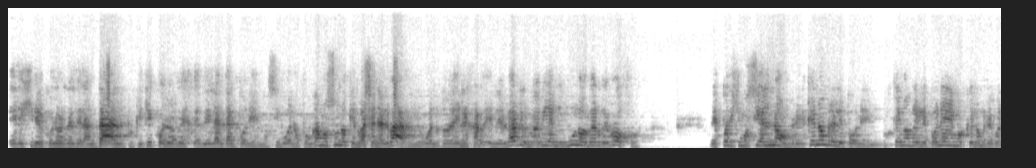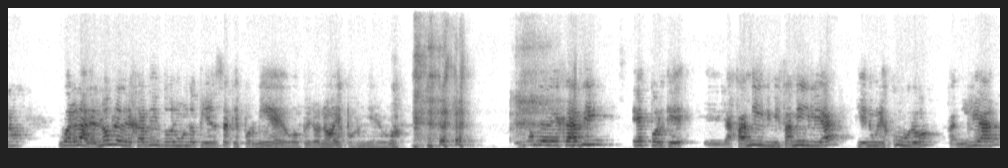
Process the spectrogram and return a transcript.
elegir el color del delantal, porque ¿qué color de delantal ponemos? Y bueno, pongamos uno que no haya en el barrio. Bueno, todavía en el, en el barrio no había ninguno verde-rojo. Después dijimos, sí, el nombre. ¿Qué nombre le ponemos? ¿Qué nombre le ponemos? ¿Qué nombre le ponemos? Bueno, nada, el nombre del jardín todo el mundo piensa que es por mi ego, pero no es por mi ego. el nombre del jardín es porque eh, la familia, mi familia, tiene un escudo familiar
